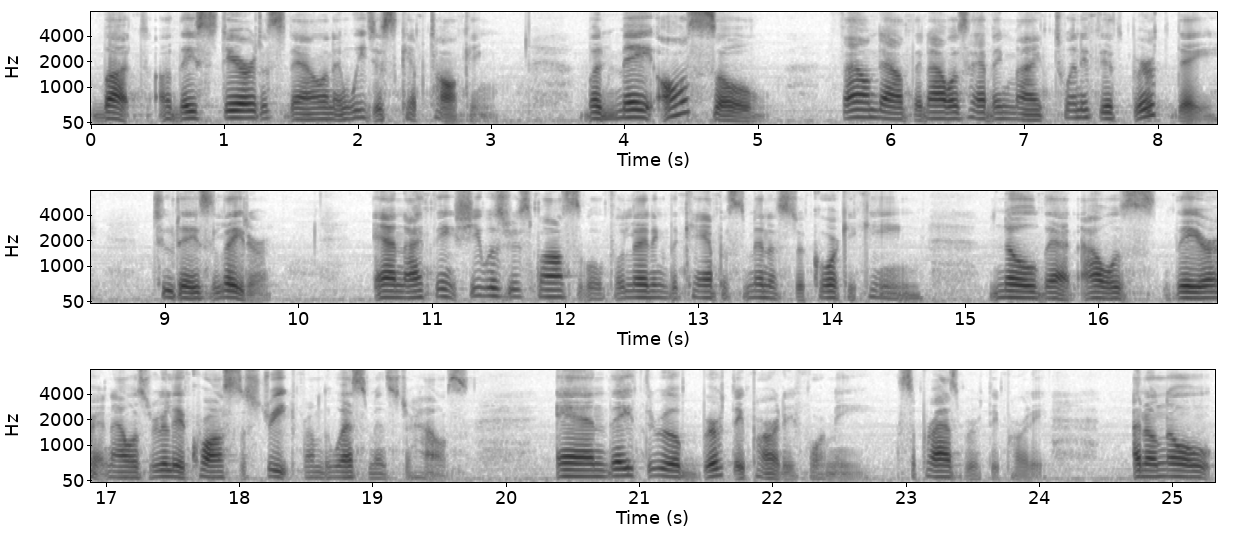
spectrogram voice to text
but uh, they stared us down and we just kept talking. But May also found out that I was having my 25th birthday two days later. And I think she was responsible for letting the campus minister, Corky King, know that I was there and I was really across the street from the Westminster House and they threw a birthday party for me, surprise birthday party. I don't know,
